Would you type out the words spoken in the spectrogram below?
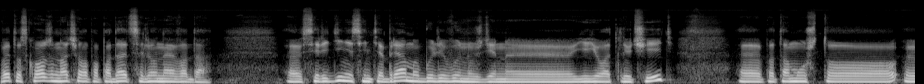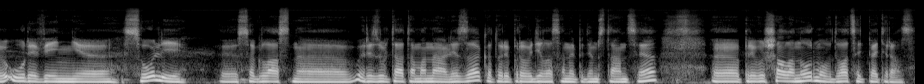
В эту скважину начала попадать соленая вода. Э, В середине сентября мы были вынуждены ее отключить, э, потому что э, уровень э, соли, э, согласно результатам анализа, который проводила санэпидемстанция, э, превышала норму в 25 раз.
